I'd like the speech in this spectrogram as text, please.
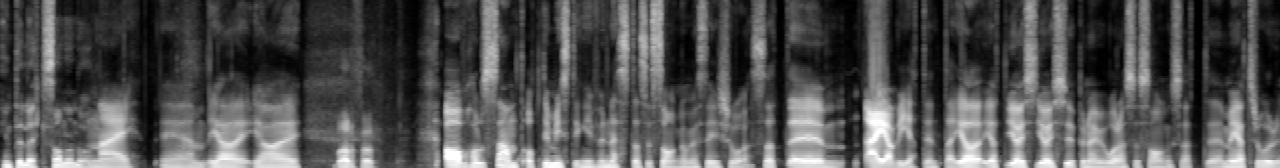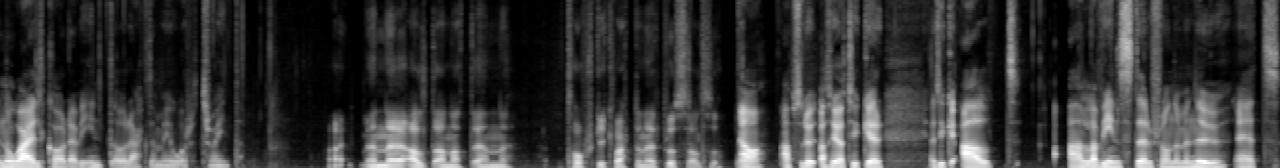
Inte Leksand ändå? nej, jag, jag är Varför? avhållsamt optimistisk inför nästa säsong om jag säger så. Så att, ehm, nej jag vet inte. Jag, jag, jag, är, jag är supernöjd med vår säsong, så att, eh, men jag tror, no wildcard är vi inte att räkna med i år, tror jag inte. Nej, men eh, allt annat än torsk i kvarten är ett plus alltså. Ja, absolut. Alltså jag tycker, jag tycker allt, alla vinster från och med nu är ett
